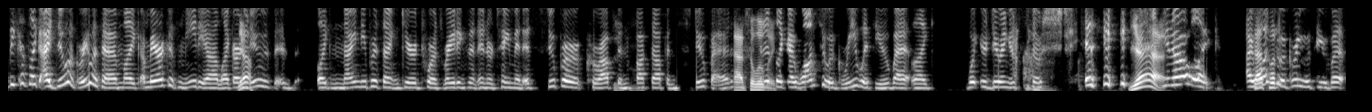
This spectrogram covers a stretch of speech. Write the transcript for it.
because like I do agree with him. Like America's media, like our Yeah. news is like 90% geared towards ratings and entertainment. It's super corrupt and mm-hmm. fucked up and stupid. absolutely. And it's like I want to agree with you, but like what you're doing is so shitty. yeah, You know, like I That's want what- to agree with you, but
